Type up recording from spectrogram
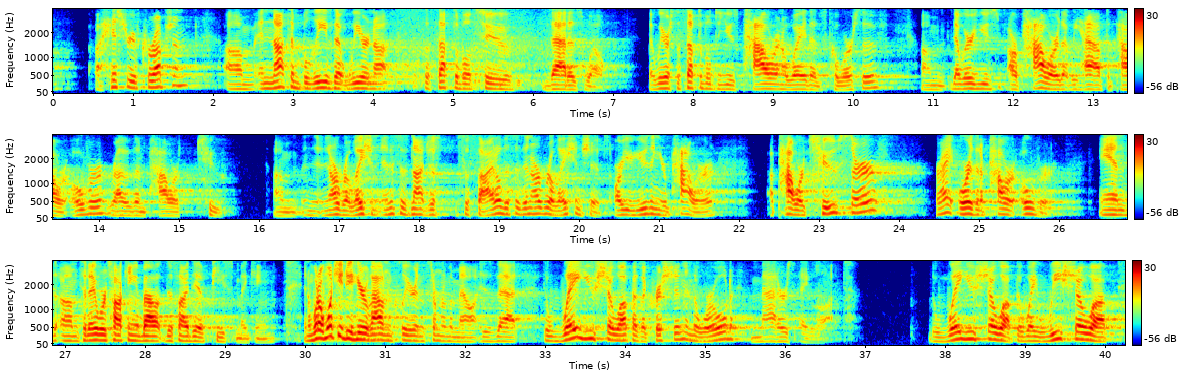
a history of corruption um, and not to believe that we are not susceptible to that as well that we are susceptible to use power in a way that's coercive, um, that we use our power that we have to power over rather than power to. Um, in, in our relation, and this is not just societal, this is in our relationships. Are you using your power, a power to serve, right? Or is it a power over? And um, today we're talking about this idea of peacemaking. And what I want you to hear loud and clear in the Sermon on the Mount is that the way you show up as a Christian in the world matters a lot. The way you show up, the way we show up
